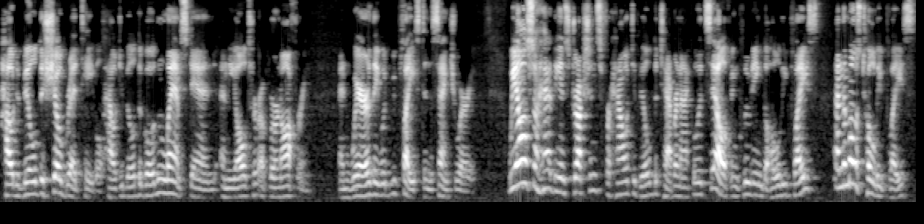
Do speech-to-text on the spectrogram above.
how to build the showbread table, how to build the golden lampstand and the altar of burnt offering, and where they would be placed in the sanctuary. We also had the instructions for how to build the tabernacle itself, including the holy place and the most holy place,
